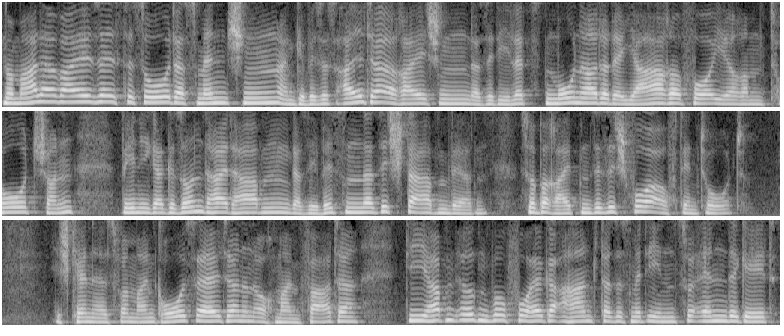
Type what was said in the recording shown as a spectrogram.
Normalerweise ist es so, dass Menschen ein gewisses Alter erreichen, dass sie die letzten Monate oder Jahre vor ihrem Tod schon weniger Gesundheit haben, dass sie wissen, dass sie sterben werden. So bereiten sie sich vor auf den Tod. Ich kenne es von meinen Großeltern und auch meinem Vater, die haben irgendwo vorher geahnt, dass es mit ihnen zu Ende geht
